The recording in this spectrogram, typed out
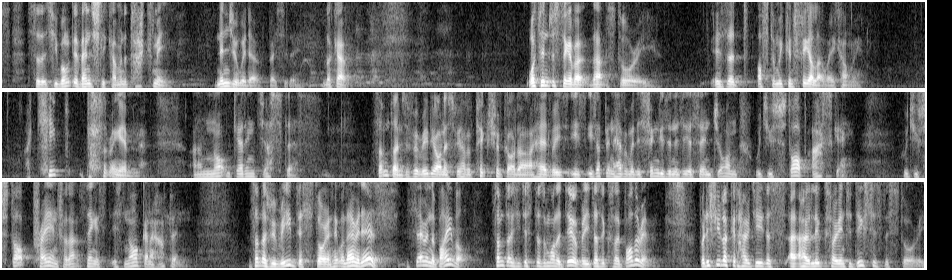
so that she won't eventually come and attack me. Ninja widow, basically. Look out. What's interesting about that story is that often we can feel that way, can't we? I keep bothering him and I'm not getting justice. Sometimes, if we're really honest, we have a picture of God on our head where he's, he's, he's up in heaven with his fingers in his ear saying, John, would you stop asking? Would you stop praying for that thing? It's, it's not going to happen. And sometimes we read this story and think, well, there it is. It's there in the Bible. Sometimes he just doesn't want to do it, but he does it because I bother him. But if you look at how Jesus, uh, how Luke, sorry, introduces this story,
